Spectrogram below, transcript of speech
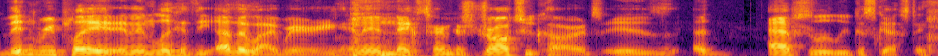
then replay it, and then look at the other library, and then next turn just draw two cards is a, absolutely disgusting.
